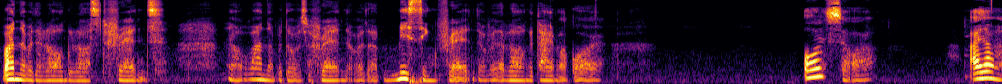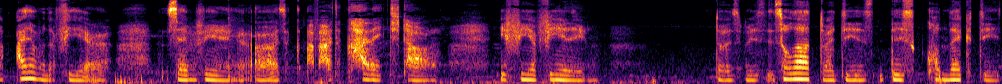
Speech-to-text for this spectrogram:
one of the long lost friends. Know, one of those friends or the missing friend over a long time ago. Also I don't I don't want to feel the same feeling as about college town if you're feeling so that way this disconnected.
